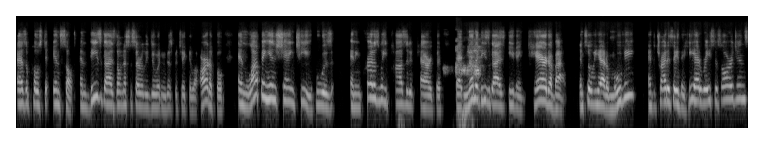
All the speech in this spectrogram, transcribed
as opposed to insult. And these guys don't necessarily do it in this particular article. And lopping in Shang-Chi, who is an incredibly positive character that none of these guys even cared about until he had a movie, and to try to say that he had racist origins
